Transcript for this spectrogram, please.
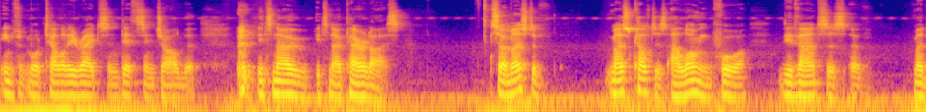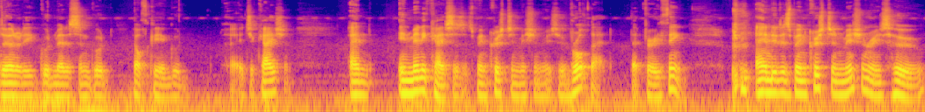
infant mortality rates and deaths in childbirth. it's no it's no paradise. So most of most cultures are longing for the advances of modernity, good medicine, good healthcare, good uh, education, and in many cases, it's been Christian missionaries who brought that that very thing, and it has been Christian missionaries who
